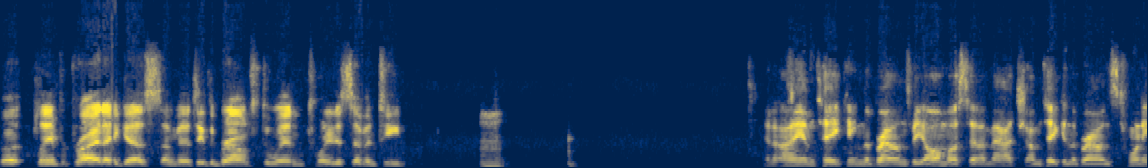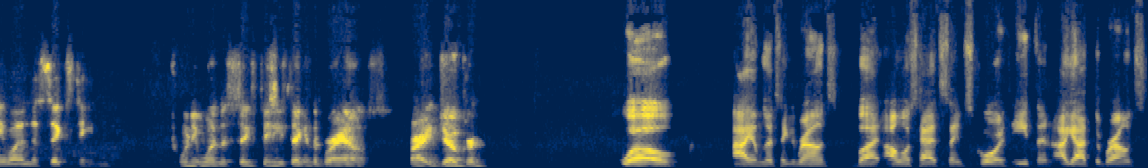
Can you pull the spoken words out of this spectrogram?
but playing for pride, I guess. I'm gonna take the Browns to win, twenty to seventeen. And I am taking the Browns. We almost had a match. I'm taking the Browns 21 to 16. 21 to 16. He's taking the Browns. All right, Joker. Well, I am going to take the Browns, but I almost had the same score with Ethan. I got the Browns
